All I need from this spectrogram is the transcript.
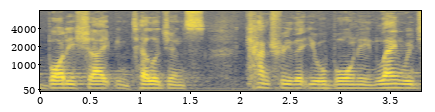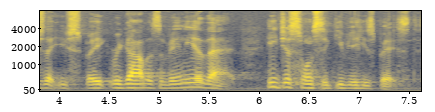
body shape, intelligence, country that you were born in, language that you speak, regardless of any of that. He just wants to give you his best.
